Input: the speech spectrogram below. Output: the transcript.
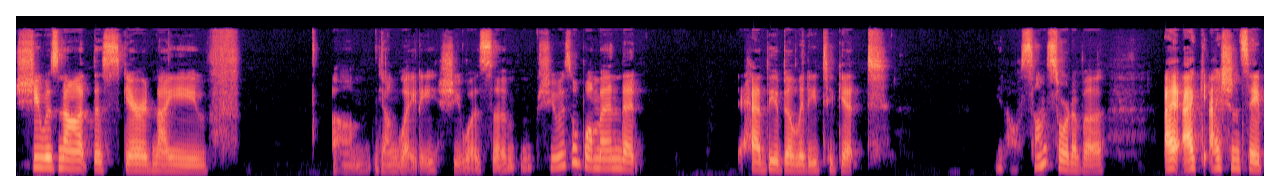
She was not the scared, naive um, young lady. She was a she was a woman that had the ability to get, you know, some sort of a. I, I, I shouldn't say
